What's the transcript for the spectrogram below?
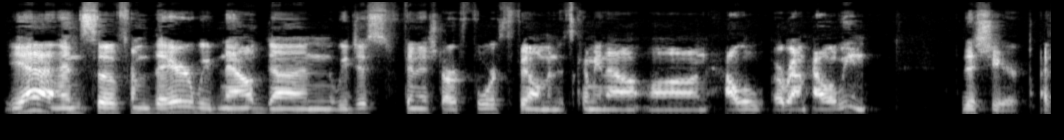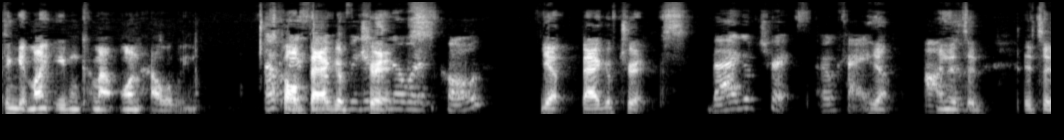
Yeah, and so from there we've now done. We just finished our fourth film, and it's coming out on Hall- around Halloween this year. I think it might even come out on Halloween. Okay, called so Bag of we get to know Tricks. what it's called? Yep, Bag of Tricks. Bag of Tricks. Okay. Yeah, Awesome. and it's a it's a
